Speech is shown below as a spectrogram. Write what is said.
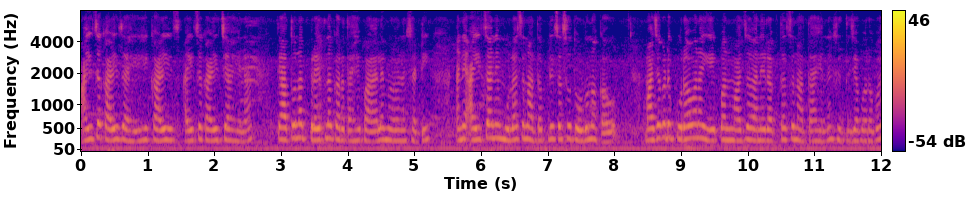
आईचं काळीज आहे. हे काळीज आईचं काळीज जे आहे ना ते आतोनात प्रयत्न करत आहे बाळाला मिळवण्यासाठी. आणि आईचं आणि मुलाचं नातं प्लीज असं तोडू नका हो माझ्याकडे पुरावा नाही आहे पण माझं आणि रक्ताचं नातं आहे ना क्षितिजाबरोबर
